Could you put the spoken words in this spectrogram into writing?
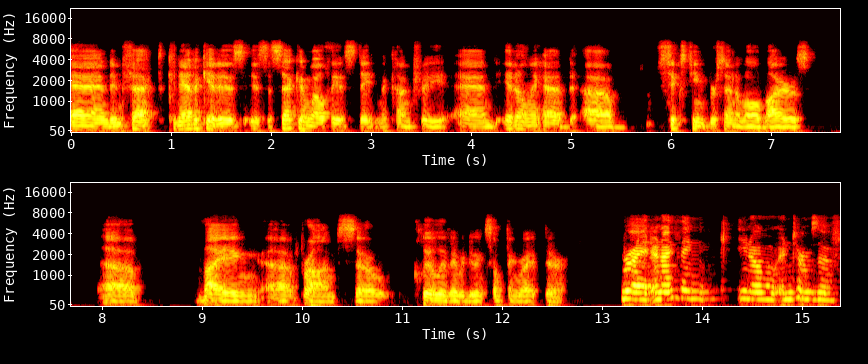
And in fact, Connecticut is is the second wealthiest state in the country, and it only had 16% um, of all buyers uh, buying uh, bronze. So clearly, they were doing something right there. Right, and I think you know, in terms of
